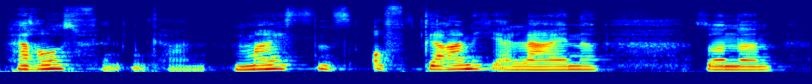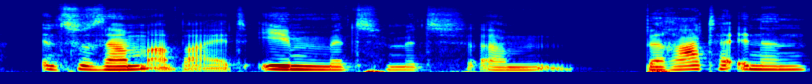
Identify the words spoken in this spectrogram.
herausfinden kann. Meistens oft gar nicht alleine, sondern in Zusammenarbeit eben mit, mit ähm, BeraterInnen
